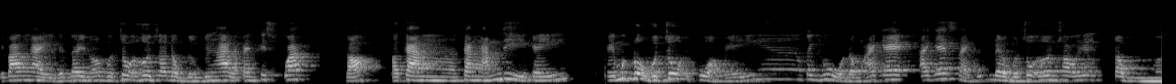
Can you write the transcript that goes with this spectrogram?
thì 30 ngày gần đây nó vượt trội hơn do đồng đường thứ hai là Pancake đó, và càng càng ngắn thì cái cái mức độ vượt trội của cái à, doanh thu của đồng IKS này cũng đều vượt trội hơn so với đồng ờ,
